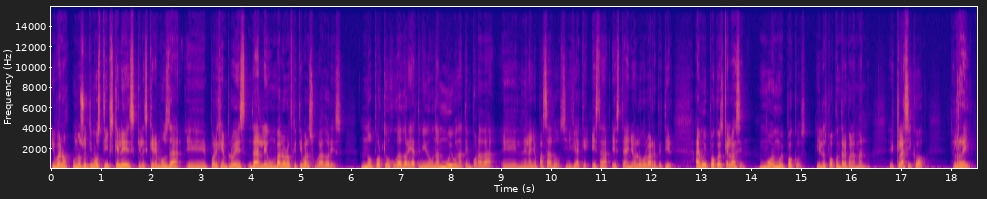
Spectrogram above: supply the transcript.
Y bueno, unos últimos tips que les, que les queremos dar, eh, por ejemplo, es darle un valor objetivo a los jugadores. No porque un jugador haya tenido una muy buena temporada eh, en el año pasado, significa que esta, este año lo vuelva a repetir. Hay muy pocos que lo hacen, muy, muy pocos, y los puedo contar con la mano. El clásico, el rey,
